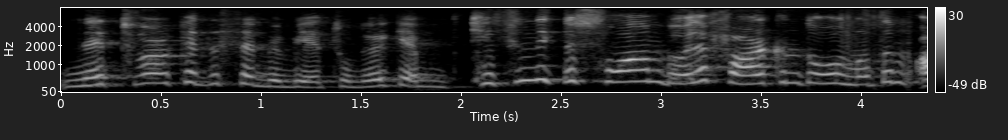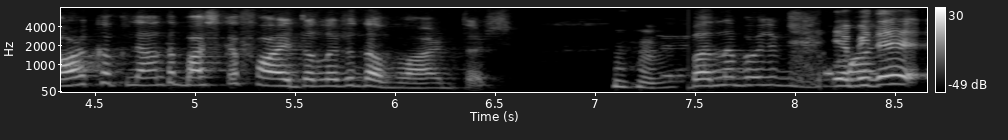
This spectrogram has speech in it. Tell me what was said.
network'e de sebebiyet oluyor. Ke- Kesinlikle şu an böyle farkında olmadığım arka planda başka faydaları da vardır. Hı hı. Bana böyle bir Ya bir zaman de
